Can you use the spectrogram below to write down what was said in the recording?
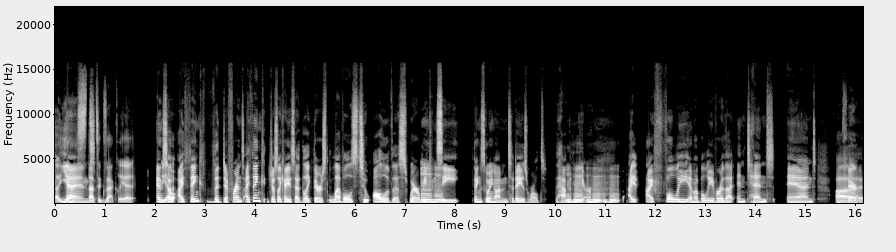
Uh, yes, and- that's exactly it. And Yeah. so I think the difference, I think just like how you said, like there's levels to all of this where we can Mhm. see things going on in today's world happening Mhm, here. mhm, mhm. I I fully am a believer that intent and uh Fair.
